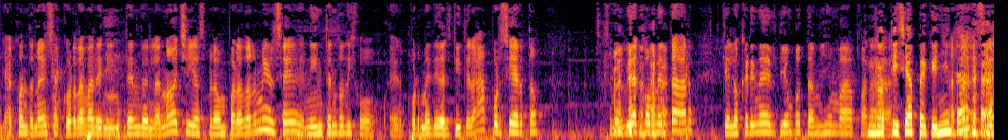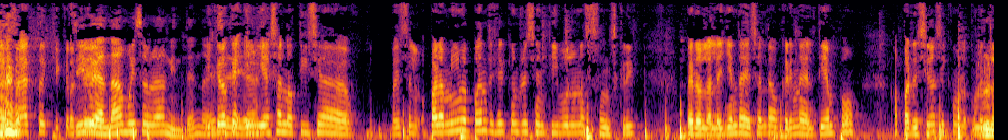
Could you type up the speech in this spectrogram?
ya cuando nadie se acordaba de Nintendo en la noche, ya esperaban para dormirse, Nintendo dijo eh, por medio del título, ah, por cierto, se me olvida comentar que el Ocarina del Tiempo también va para... Noticia pequeñita. Ajá, sí, exacto, y que creo Sí, que... güey, andaba muy sobrado Nintendo. Y ese creo que día. y esa noticia es el- para mí me pueden decir que un Resident Evil, un Assassin's Creed, pero la leyenda de Zelda Ocarina del Tiempo apareció así como lo comentó.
